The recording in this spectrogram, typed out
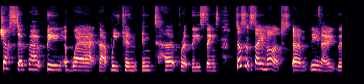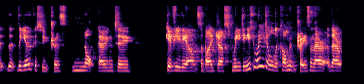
just about being aware that we can interpret these things. Doesn't say much. Um, you know, the, the, the Yoga Sutra is not going to give you the answer by just reading. You can read all the commentaries, and they're, they're,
